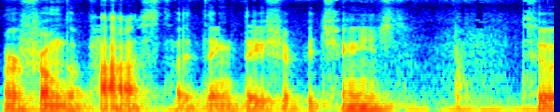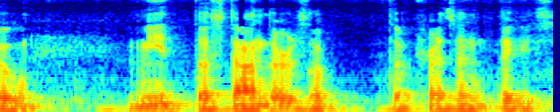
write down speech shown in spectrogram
are from the past, I think they should be changed to meet the standards of the present days.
